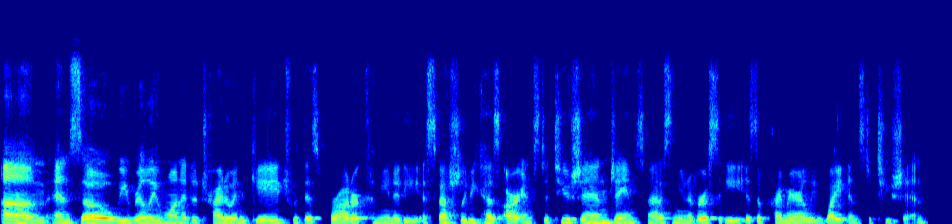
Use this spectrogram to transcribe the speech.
Um, and so we really wanted to try to engage with this broader community, especially because our institution, James Madison University, is a primarily white institution.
